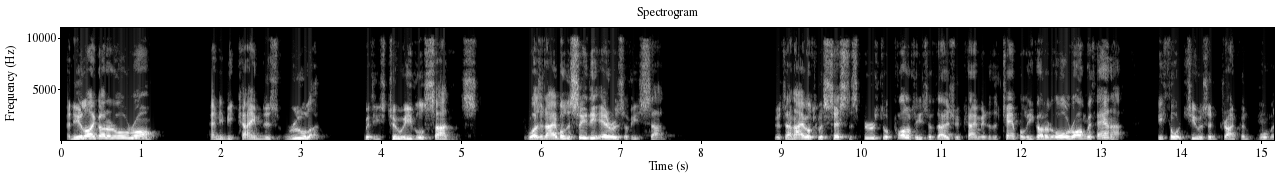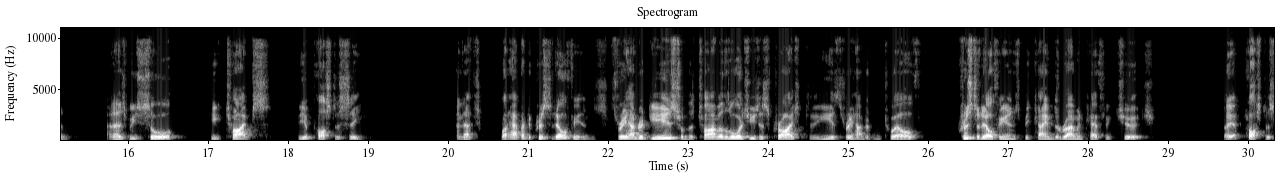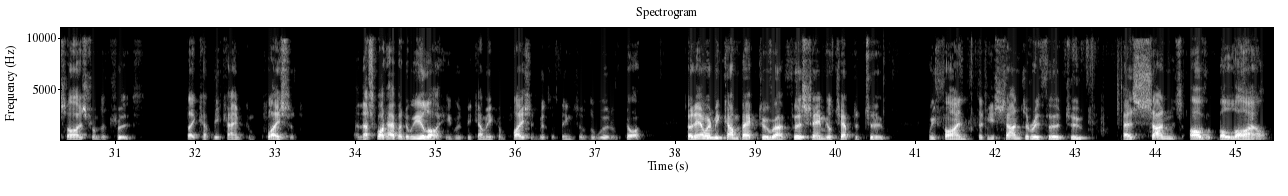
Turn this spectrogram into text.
And Eli got it all wrong. And he became this ruler with his two evil sons. He wasn't able to see the errors of his son. He was unable to assess the spiritual qualities of those who came into the temple. He got it all wrong with Hannah. He thought she was a drunken woman. And as we saw, he types the apostasy. And that's what happened to Christadelphians. 300 years from the time of the Lord Jesus Christ to the year 312, Christadelphians became the Roman Catholic Church. They apostatized from the truth. They became complacent. And that's what happened to Eli. He was becoming complacent with the things of the Word of God. So now when we come back to uh, 1 Samuel chapter 2, we find that his sons are referred to as sons of Belial.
